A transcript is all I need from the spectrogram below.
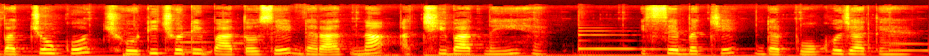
बच्चों को छोटी छोटी बातों से डराना अच्छी बात नहीं है। इससे बच्चे डरपोक हो जाते हैं।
